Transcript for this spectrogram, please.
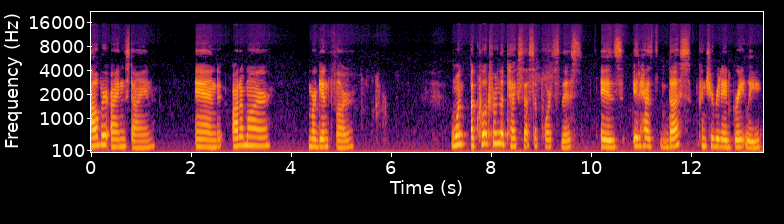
Albert Einstein, and Ottmar Mergenthaler. One, a quote from the text that supports this is it has thus contributed greatly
